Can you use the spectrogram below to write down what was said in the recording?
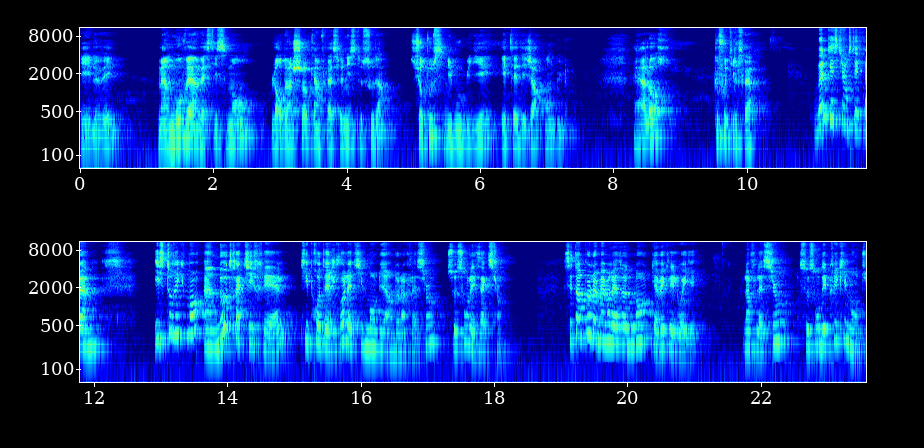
et élevée, mais un mauvais investissement lors d'un choc inflationniste soudain, surtout si l'immobilier était déjà en bulle. Mais alors, que faut-il faire? Bonne question Stéphane. Historiquement, un autre actif réel qui protège relativement bien de l'inflation, ce sont les actions. C'est un peu le même raisonnement qu'avec les loyers. L'inflation, ce sont des prix qui montent,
